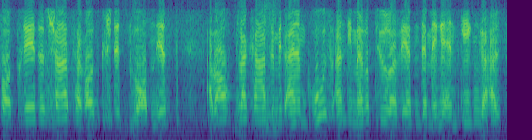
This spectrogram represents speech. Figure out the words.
Porträt des Schahs herausgeschnitten worden ist, aber auch Plakate mit einem Gruß an die Märtyrer werden der Menge entgegengehalten.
